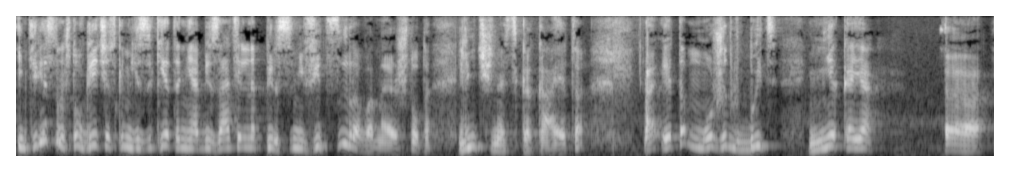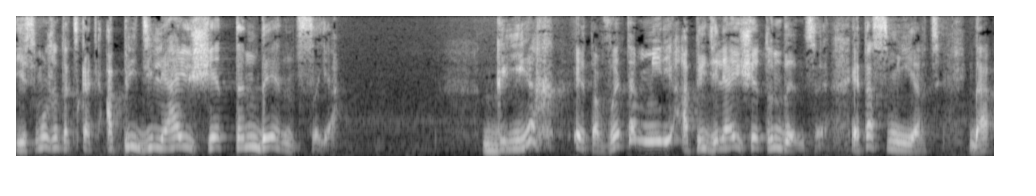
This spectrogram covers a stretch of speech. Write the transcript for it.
Интересно, что в греческом языке это не обязательно персонифицированное что-то, личность какая-то, а это может быть некая, э, если можно так сказать, определяющая тенденция. Грех – это в этом мире определяющая тенденция. Это смерть. Да?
